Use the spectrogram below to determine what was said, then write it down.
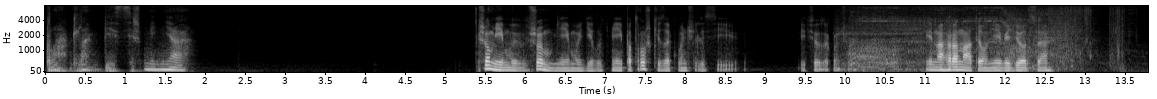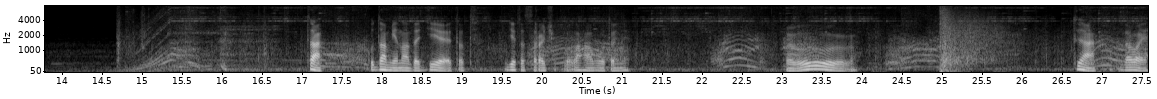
Падла, бесишь меня. Что мне ему, что мне ему делать? Мне и потрошки закончились, и, и все закончилось. И на гранаты он не ведется. Так, куда мне надо? Где этот? Где этот сарайчик был? Ага, вот они. Так, давай,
